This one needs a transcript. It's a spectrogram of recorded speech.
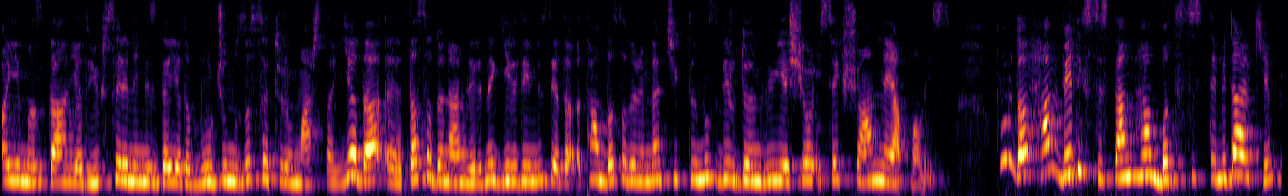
ayımızdan ya da yükselenimizde ya da burcumuzda Satürn varsa ya da e, Dasa dönemlerine girdiğimiz ya da tam Dasa döneminden çıktığımız bir döngüyü yaşıyor isek şu an ne yapmalıyız? Burada hem Vedik sistem hem Batı sistemi der ki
